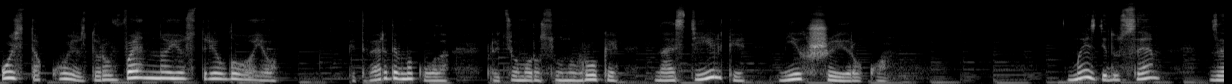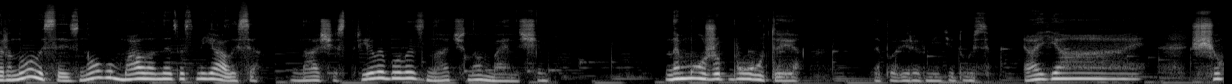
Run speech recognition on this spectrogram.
Ось такою здоровенною стрілою, підтвердив Микола, при цьому розсунув руки настільки міг широко. Ми з дідусем зернулися і знову мало не засміялися. Наші стріли були значно менші. Не може бути, не повірив мій дідусь. Ай-яй, що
